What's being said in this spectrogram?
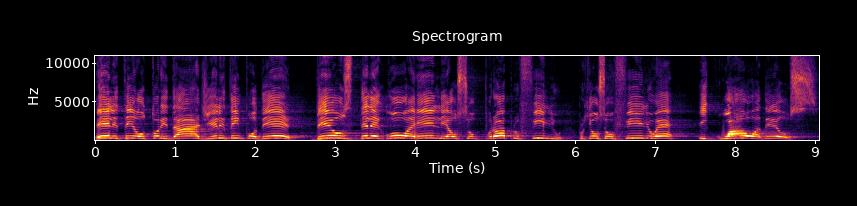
ele tem autoridade, ele tem poder. Deus delegou a ele, ao seu próprio filho, porque o seu filho é igual a Deus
